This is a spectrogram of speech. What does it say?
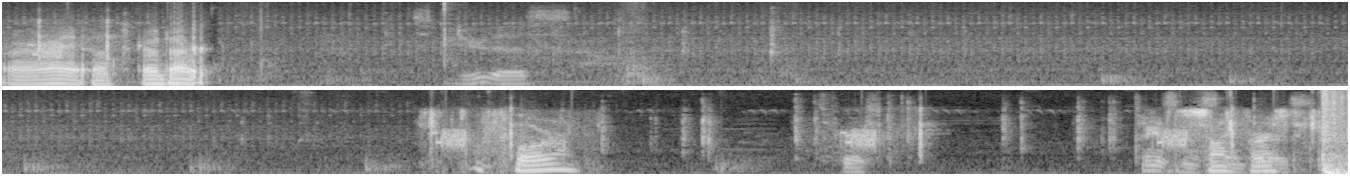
Alright, let's go dark. Let's do this. Floor. It's first. I think it's the It's on same first. place.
